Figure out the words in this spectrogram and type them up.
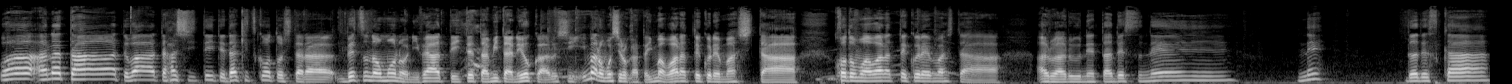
う、わー、あなたってわーって走っていて抱きつこうとしたら別のものにファーって言ってたみたいなよくあるシーン。今の面白かった。今笑ってくれました。子供は笑ってくれました。あるあるネタですね。ね。どうですか？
